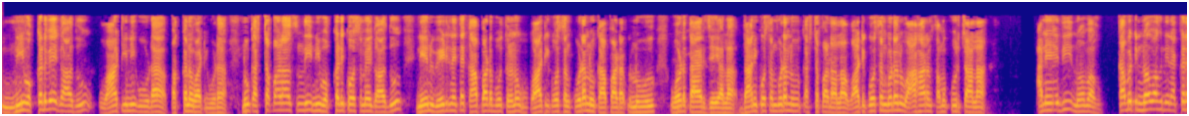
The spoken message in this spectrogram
నీ ఒక్కడివే కాదు వాటిని కూడా పక్కన వాటి కూడా. నువ్వు కష్టపడాల్సింది నీ ఒక్కడి కోసమే కాదు నేను వేటినైతే కాపాడబోతున్నాను వాటి కోసం కూడా నువ్వు కాపాడ నువ్వు ఓడ తయారు చేయాలా? దానికోసం కూడా నువ్వు కష్టపడాలా? వాటి కోసం కూడా నువ్వు ఆహారం సమకూర్చాలా? అనేది నోవాహు. కాబట్టి నోవాహు నేను ఎక్కడ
